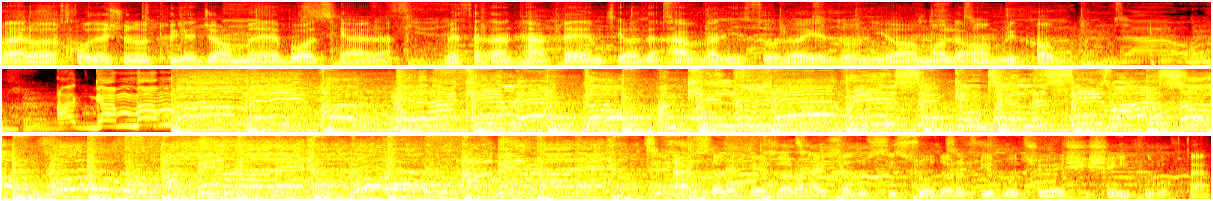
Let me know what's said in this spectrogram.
و راه خودشون رو توی جامعه باز کردن. مثلا حق امتیاز اولین سودای دنیا مال آمریکا بود. 1830 سودا رو توی بطری شیشه ای فروختن.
